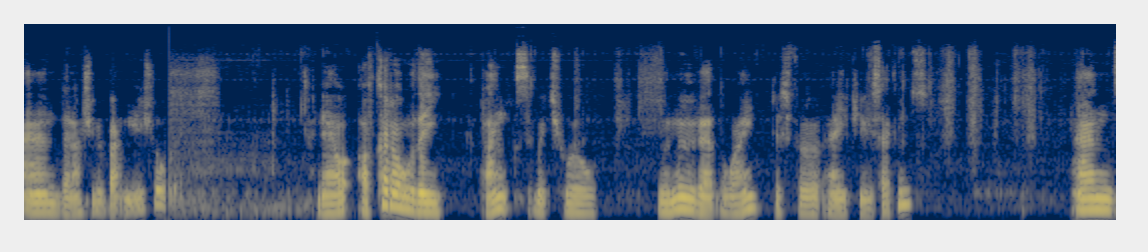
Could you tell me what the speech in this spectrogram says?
and then I should be back with you shortly. Now I've cut all the planks which will remove out the way just for a few seconds. And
